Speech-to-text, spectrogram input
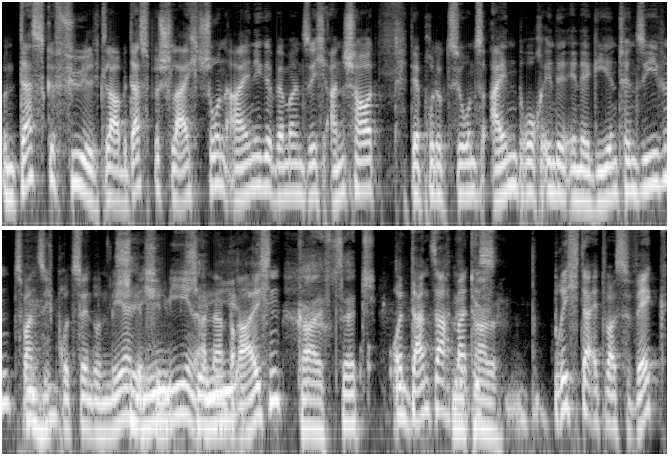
Und das Gefühl, ich glaube, das beschleicht schon einige, wenn man sich anschaut, der Produktionseinbruch in den energieintensiven, 20 mhm. Prozent und mehr Chemie, in der Chemie, in Chemie, anderen Bereichen. Kfz. Und dann sagt man, ist, bricht da etwas weg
